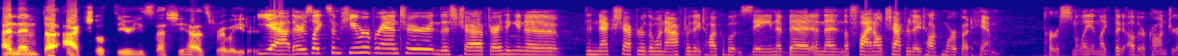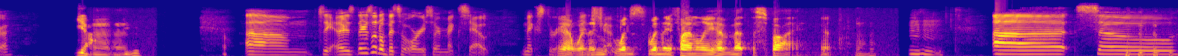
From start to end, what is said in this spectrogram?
and then the actual theories that she has for later. Yeah, there's like some humor banter in this chapter. I think in a the next chapter, the one after, they talk about Zane a bit, and then the final chapter they talk more about him personally and like the other kandra. Mhm. Um, so yeah, there's there's little bits of OreSeur mixed out, mixed throughout. Yeah, when they when chapters. when they finally have met the spy. Yeah. mhm. Mm-hmm. Uh, so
